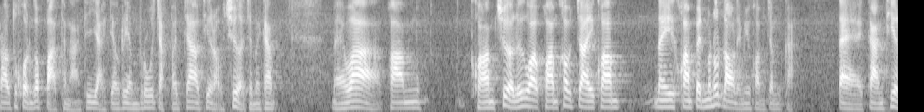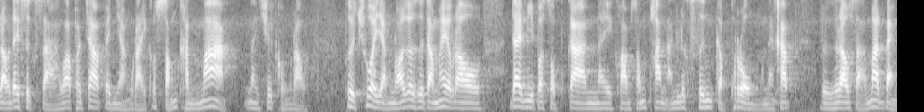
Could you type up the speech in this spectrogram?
เราทุกคนก็ปรารถนาที่อยากจะเรียนรู้จากพระเจ้าที่เราเชื่อใช่ไหมครับ แม้ว่าความความเชื่อหรือว่าความเข้าใจความในความเป็นมนุษย์เราเนี่ยมีความจำกัด แต่การที่เราได้ศึกษาว่าพระเจ้าเป็นอย่างไรก็สำคัญมากในชีวิตของเรา เพื่อช่วยอย่างน้อยก็คือทำให้เราได้มีประสบการณ์ในความสัมพันธ์อันลึกซึ้งกับพระองค์นะครับ หรือเราสามารถแบ่ง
